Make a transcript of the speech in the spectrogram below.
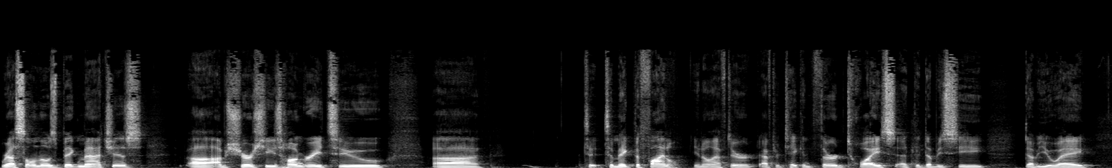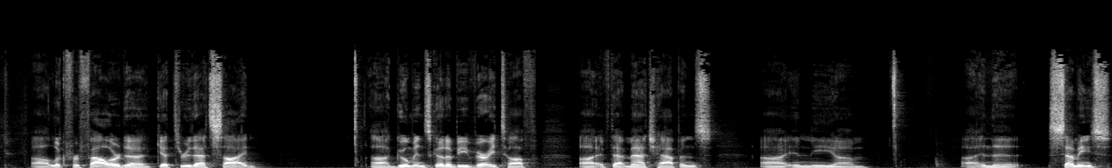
wrestle in those big matches uh, I'm sure she's hungry to, uh, to to make the final. You know, after after taking third twice at the WCWA, uh, look for Fowler to get through that side. Uh, Gooman's going to be very tough uh, if that match happens uh, in the um, uh, in the semis,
